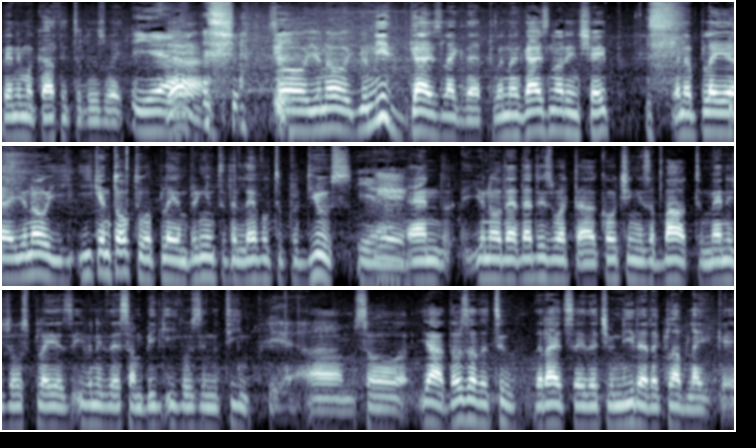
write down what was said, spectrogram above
Benny McCarthy to lose weight? Yeah. So you know you need guys like that. When a guy's not in shape, when a player, you know, he, he can talk to a player and bring him to the level to produce. yeah. Yeah. And you know that that is what uh, coaching is about to manage those players, even if there's some big egos in the team. Yeah. Um, so yeah, those are the two that I'd say that you need at a club. Like uh,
